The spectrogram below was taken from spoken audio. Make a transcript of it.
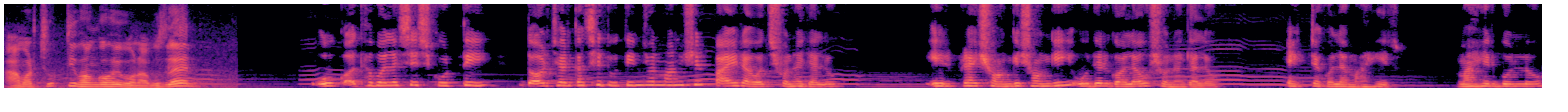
আমার চুক্তি ভঙ্গ হইব না, বুঝলেন? ও কথা বলা শেষ করতেই দরজার কাছে দু তিনজন মানুষের পায়ের আওয়াজ শোনা গেল। এর প্রায় সঙ্গে সঙ্গেই ওদের গলাও শোনা গেল। একটা গলা মাহির। মাহির বলল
